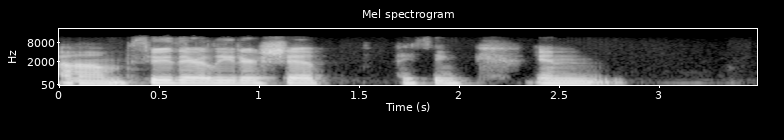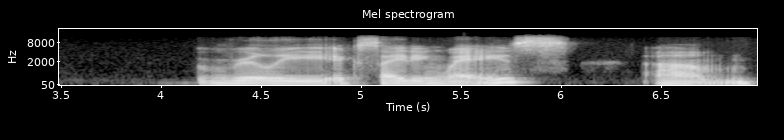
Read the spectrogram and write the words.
um, through their leadership. I think in really exciting ways, um,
